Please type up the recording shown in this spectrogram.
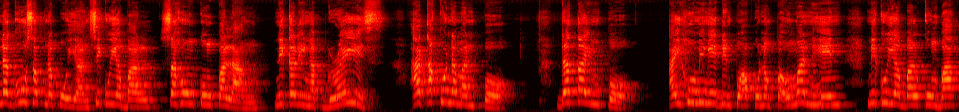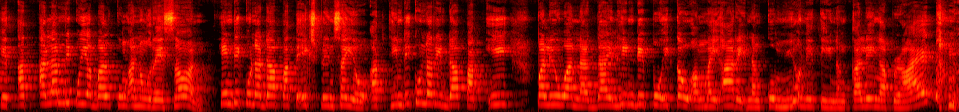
nag-usap na po yan si Kuya Bal sa Hong Kong pa lang ni Kalingap Grace. At ako naman po, that time po, ay humingi din po ako ng paumanhin ni Kuya Bal kung bakit at alam ni Kuya Bal kung anong reason. Hindi ko na dapat i-explain sa iyo at hindi ko na rin dapat ipaliwanag dahil hindi po ikaw ang may-ari ng community ng Kalingap, right?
